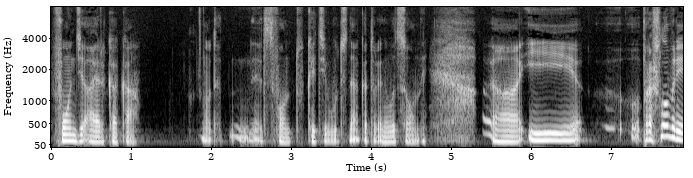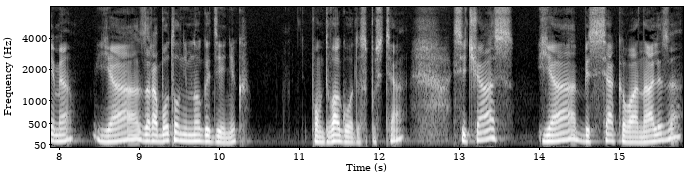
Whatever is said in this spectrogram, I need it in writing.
в фонде АРКК вот этот фонд Кэти Вудс, да, который инновационный. А, и прошло время, я заработал немного денег, по два года спустя. Сейчас я без всякого анализа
